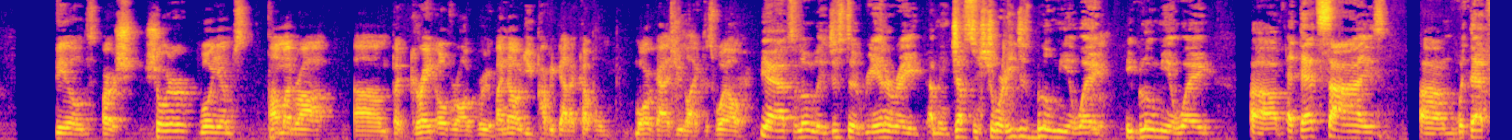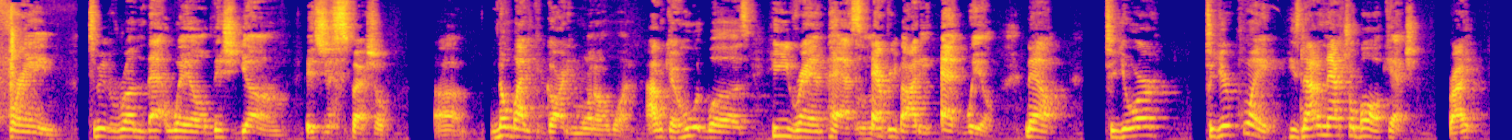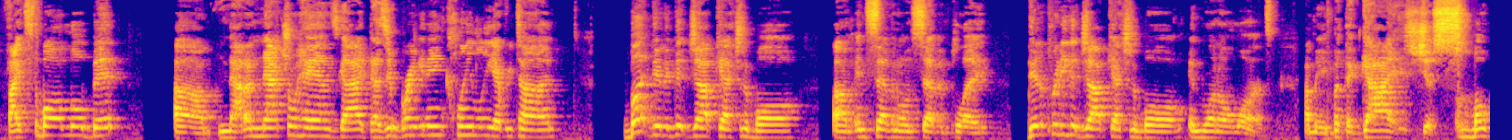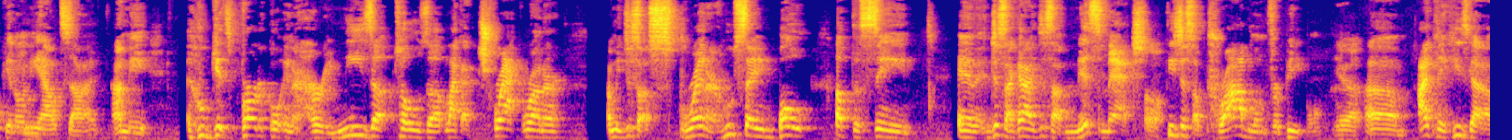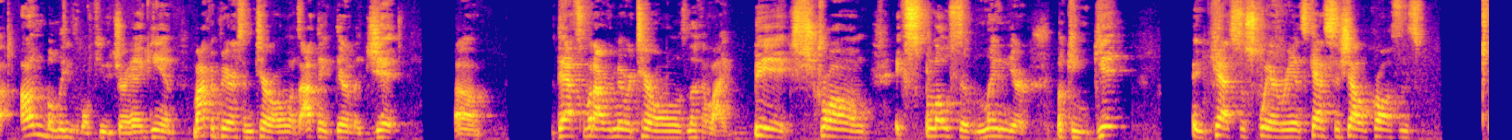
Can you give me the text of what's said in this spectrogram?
Fields, or Sh- Shorter, Williams, Amon Ra. Um, but great overall group. I know you probably got a couple more guys you liked as well. Yeah, absolutely. Just to reiterate, I mean, Justin Short, he just blew me away. He blew me away. Um, at that size, um, with that frame, to be able to run that well this young is just special. Um, nobody could guard him one on one. I don't care who it was. He ran past Mhm. everybody at will. Now, to your to your point, he's not a natural ball catcher, right? Fights the ball a little bit. Um, not a natural hands guy. Doesn't bring it in cleanly every time but did a good job catching the ball um, in seven on seven play. Did a pretty good job catching the ball in one on ones. I mean, but the guy is just smoking on the outside. I mean, who gets vertical in a hurry, knees up, toes up, like a track runner. I mean, just a sprinter. Usain Bolt up the seam, and just a guy, just a mismatch. Oh. He's just a problem for people. Yeah. Um, I think he's got an unbelievable future. And again, my comparison to Terrell Owens, I think they're legit. Um, that's what I remember Terrell Owens looking like: big, strong, explosive, linear, but can get and catch the square ends, catch the shallow crosses,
